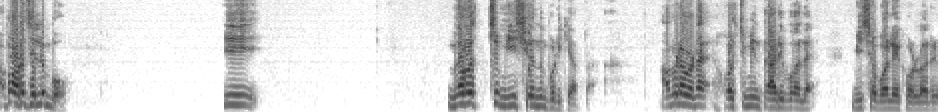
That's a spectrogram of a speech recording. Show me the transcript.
അപ്പോൾ അവിടെ ചെല്ലുമ്പോൾ ഈ നിറച്ച് മീശയൊന്നും പിടിക്കാത്ത അവിടെ അവിടെ ഹോച്ചിമീൻ താടി പോലെ മീശ പോലെയൊക്കെ ഉള്ള ഒരു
